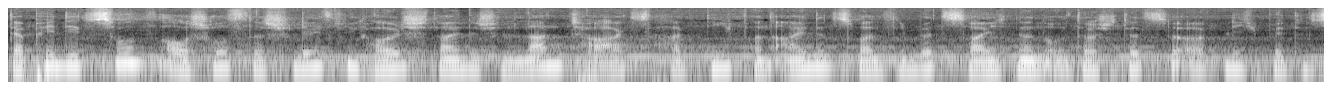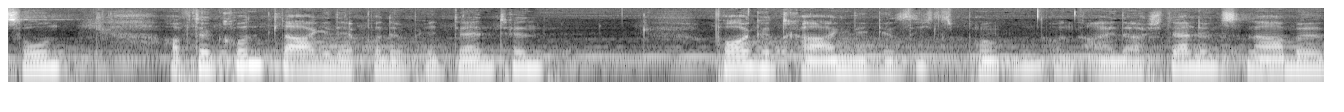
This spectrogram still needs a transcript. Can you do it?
Der Petitionsausschuss des Schleswig-Holsteinischen Landtags hat die von 21 Mitzeichnern unterstützte öffentliche Petition auf der Grundlage der von der Petentin vorgetragenen Gesichtspunkten und einer Stellungnahme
